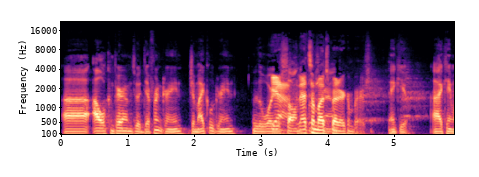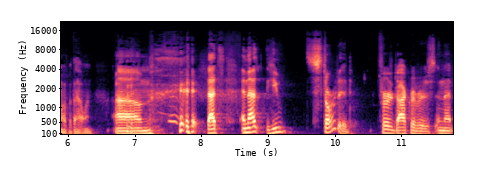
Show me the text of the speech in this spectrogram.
Uh, I'll compare him to a different Green, JaMychal Green, who the Warriors yeah, saw. that's a much round. better comparison. Thank you. I came up with that one. Um, that's and that he started for Doc Rivers in that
